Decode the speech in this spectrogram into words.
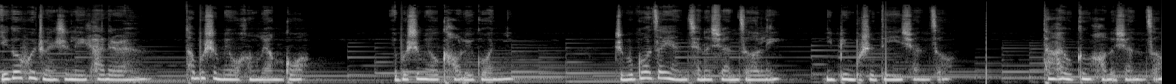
一个会转身离开的人，他不是没有衡量过，也不是没有考虑过你，只不过在眼前的选择里，你并不是第一选择，他还有更好的选择。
